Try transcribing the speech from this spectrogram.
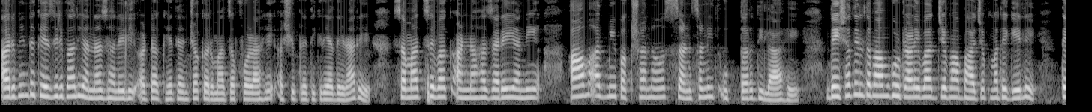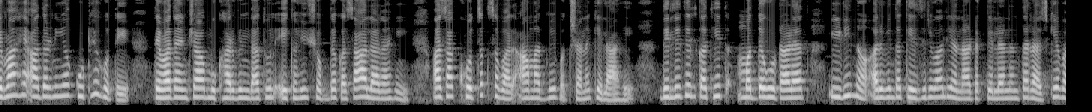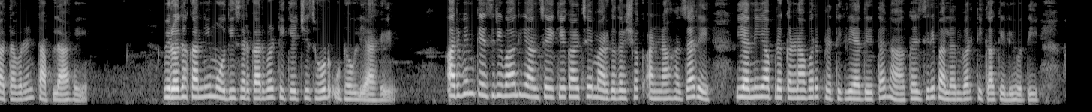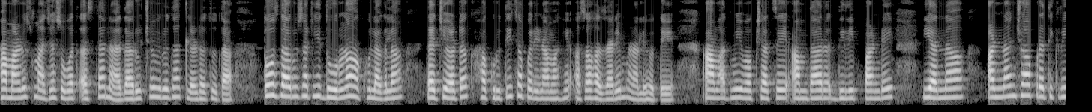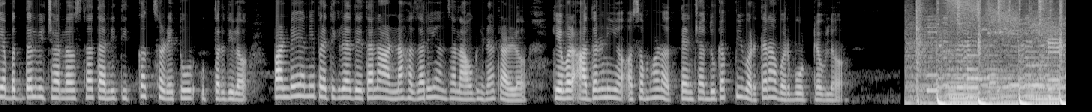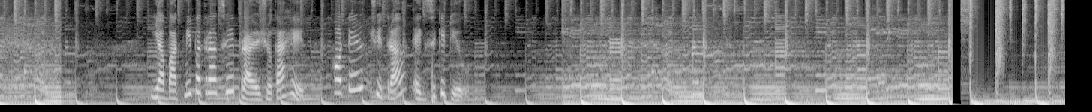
अरविंद केजरीवाल यांना झालेली अटक हे त्यांच्या कर्माचं फळ आहे अशी प्रतिक्रिया देणारे समाजसेवक अण्णा हजारे यांनी आम आदमी पक्षानं सणसणीत उत्तर दिलं आहे. देशातील तमाम घोटाळेबाज जेव्हा भाजपमध्ये गेले तेव्हा हे आदरणीय कुठे होते? तेव्हा त्यांच्या मुखारविंदातून एकही शब्द कसा आला नाही असा खोचक सवाल आम आदमी पक्षानं केला आहे. दिल्लीतील कथित मद्य घोटाळ्यात ईडीनं अरविंद केजरीवाल यांना अटक केल्यानंतर राजकीय वातावरण तापलं आहे. विरोधकांनी मोदी सरकारवर टीकेची झोड उठवली आहे. अरविंद केजरीवाल यांचे एकेकाळचे मार्गदर्शक अण्णा हजारे यांनी या प्रकरणावर प्रतिक्रिया देताना केजरीवालांवर टीका केली होती. हा माणूस माझ्यासोबत असताना दारूच्या विरोधात लढत होता. तोच दारूसाठी धोरणं आखू लागला. त्याची अटक हा कृतीचा परिणाम आहे असं हजारे म्हणाले होते. आम आदमी पक्षाचे आमदार दिलीप पांडे यांना अण्णांच्या प्रतिक्रियेबद्दल विचारलं असता त्यांनी तितकंच सडेतोड उत्तर दिलं. पांडे यांनी प्रतिक्रिया देताना अण्णा हजारे यांचं नाव घेणं टाळलं केवळ आदरणीय असं म्हणत त्यांच्या दुटप्पी वर्तनावर बोट ठेवलं. या बातमीपत्राचे प्रायोजक आहेत हॉटेल चित्रा एक्झिक्युटिव्ह.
